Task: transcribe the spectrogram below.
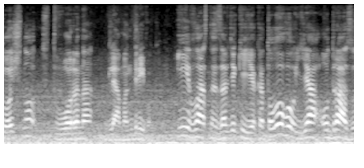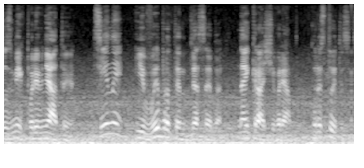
точно створена для мандрівок. І, власне, завдяки є каталогу я одразу зміг порівняти ціни і вибрати для себе найкращий варіант. Користуйтеся.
